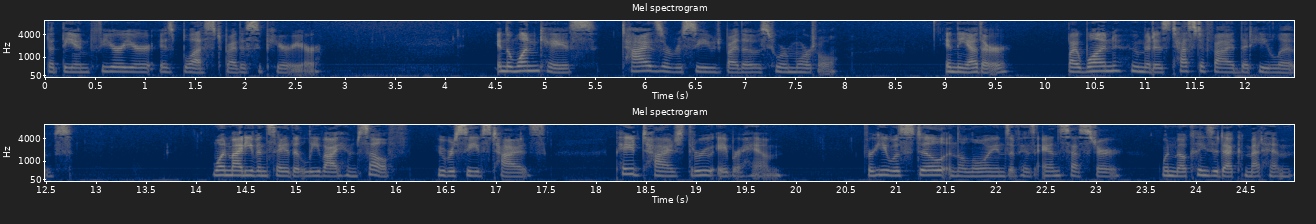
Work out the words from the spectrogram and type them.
that the inferior is blessed by the superior. In the one case, tithes are received by those who are mortal. In the other, by one whom it is testified that he lives. One might even say that Levi himself, who receives tithes, paid tithes through Abraham, for he was still in the loins of his ancestor when Melchizedek met him.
